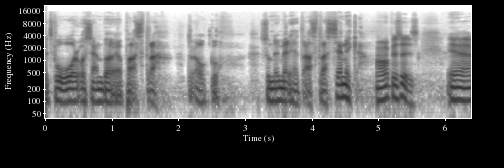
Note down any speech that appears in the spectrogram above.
i två år och sen började jag på Astra Draco som numera heter AstraZeneca. Ja, precis. Eh,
